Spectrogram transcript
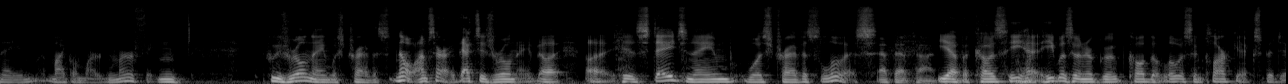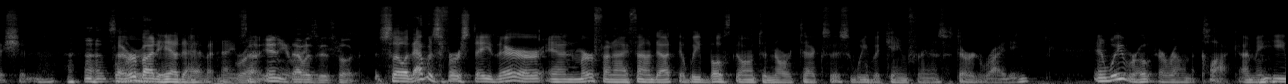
named Michael Martin Murphey, Mm. Whose real name was Travis. No, I'm sorry, that's his real name. Uh, uh, his stage name was Travis Lewis. At that time. Yeah, because he Uh-huh. had, he was in a group called the Lewis and Clark Expedition. So everybody had to have a name. So Right. anyway, That was his hook. so that was the first day there, and Murph and I found out that we'd both gone to North Texas. We became friends, started writing, and we wrote around the clock. I mean, he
